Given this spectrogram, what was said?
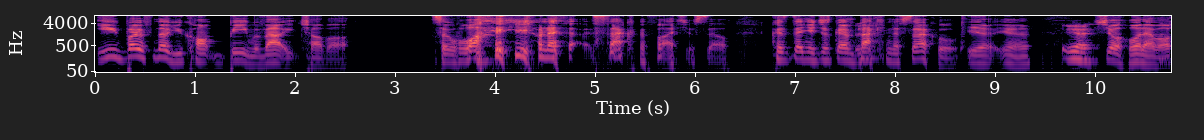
you both know you can't be without each other, So why you gonna sacrifice yourself? Because then you're just going back in a circle. Yeah, yeah. Yeah. Sure, whatever.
